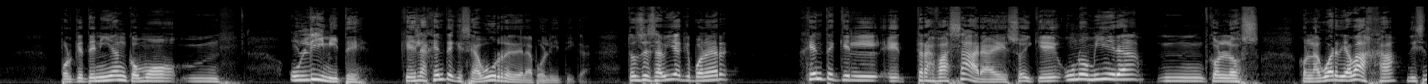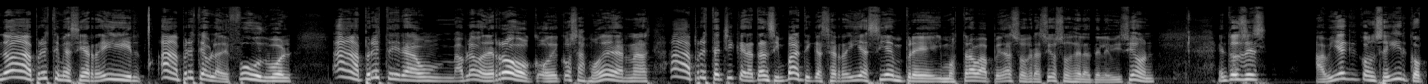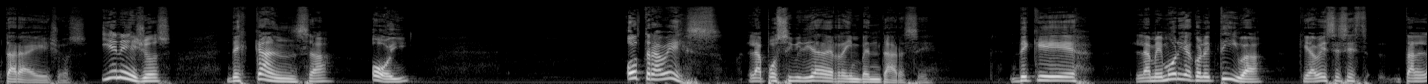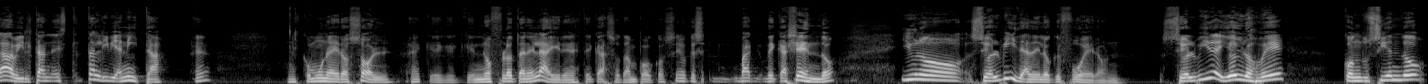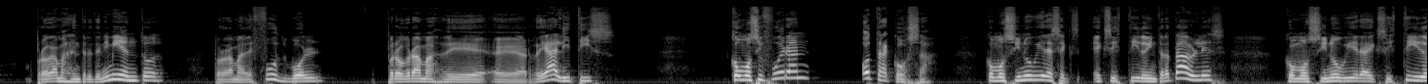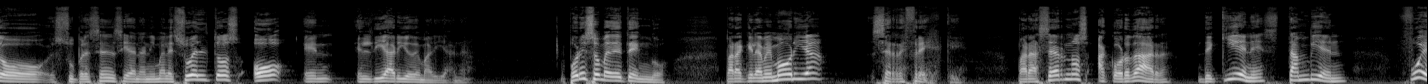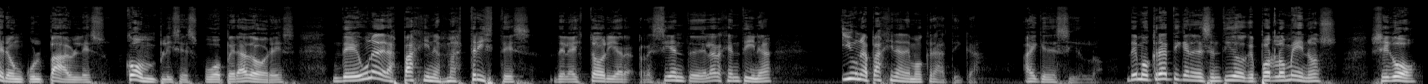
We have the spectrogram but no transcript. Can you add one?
porque tenían como mm, un límite, que es la gente que se aburre de la política. Entonces había que poner gente que eh, trasvasara eso y que uno miera mm, con los con la guardia baja, diciendo, ah, pero este me hacía reír, ah, pero este habla de fútbol, Ah, pero este era un, hablaba de rock o de cosas modernas. Ah, pero esta chica era tan simpática, se reía siempre y mostraba pedazos graciosos de la televisión. Entonces, había que conseguir cooptar a ellos. Y en ellos descansa hoy otra vez la posibilidad de reinventarse, de que la memoria colectiva, que a veces es tan lábil, tan, tan livianita, ¿eh? es como un aerosol, ¿eh? que, no flota en el aire en este caso tampoco, sino que va decayendo, y uno se olvida de lo que fueron, se olvida y hoy los ve conduciendo programas de entretenimiento, programas de fútbol, programas de eh, realities, como si fueran otra cosa, como si no hubiera existido Intratables, como si no hubiera existido su presencia en Animales Sueltos o en el diario de Mariana. Por eso me detengo, para que la memoria se refresque, para hacernos acordar de quienes también fueron culpables, cómplices u operadores de una de las páginas más tristes de la historia reciente de la Argentina y una página democrática, hay que decirlo. Democrática en el sentido de que por lo menos llegó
